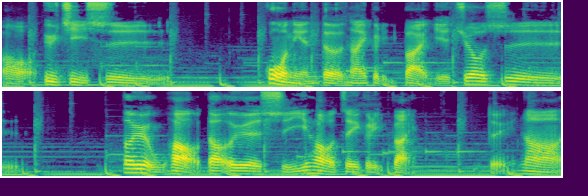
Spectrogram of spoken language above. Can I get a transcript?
哦。预计是过年的那一个礼拜，也就是。二月五号到二月十一号这个礼拜，对，那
